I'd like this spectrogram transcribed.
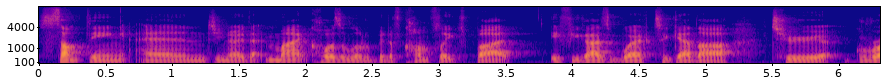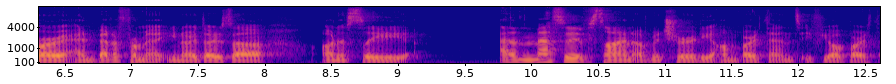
something and you know that might cause a little bit of conflict but if you guys work together to grow and better from it you know those are honestly a massive sign of maturity on both ends if you're both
